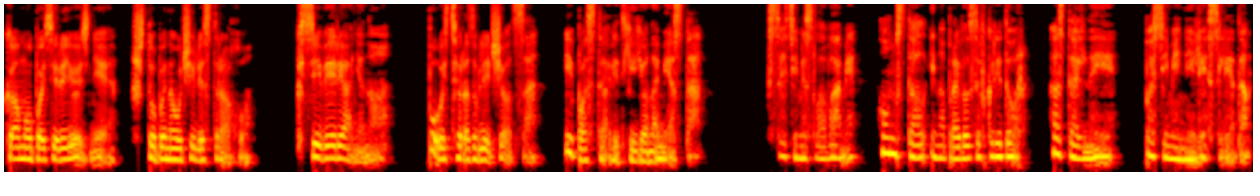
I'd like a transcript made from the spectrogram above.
«Кому посерьезнее, чтобы научили страху? К северянину. Пусть развлечется и поставит ее на место». С этими словами он встал и направился в коридор – Остальные посеменили следом.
